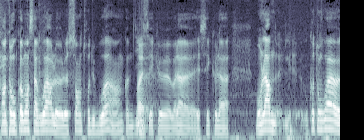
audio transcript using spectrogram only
quand on commence à voir le, centre du bois, hein, comme dit, c'est que voilà, c'est que la bon l'arbre, quand on voit,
